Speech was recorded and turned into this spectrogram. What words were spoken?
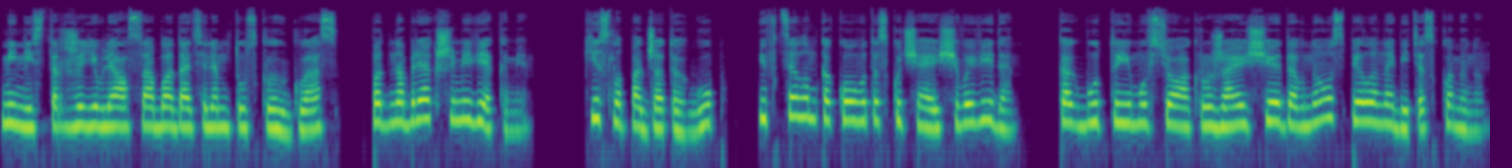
Министр же являлся обладателем тусклых глаз под набрякшими веками, кисло поджатых губ и в целом какого-то скучающего вида, как будто ему все окружающее давно успело набить оскомину.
